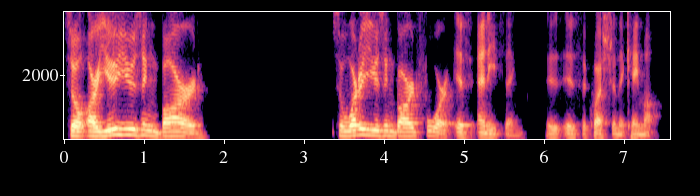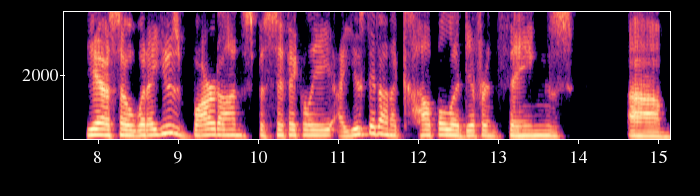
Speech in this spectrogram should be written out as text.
so are you using Bard? So what are you using Bard for, if anything? i- Is, the question that came up. Yeah, so what I use Bard on specifically, I used it on a couple of different things. Um,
